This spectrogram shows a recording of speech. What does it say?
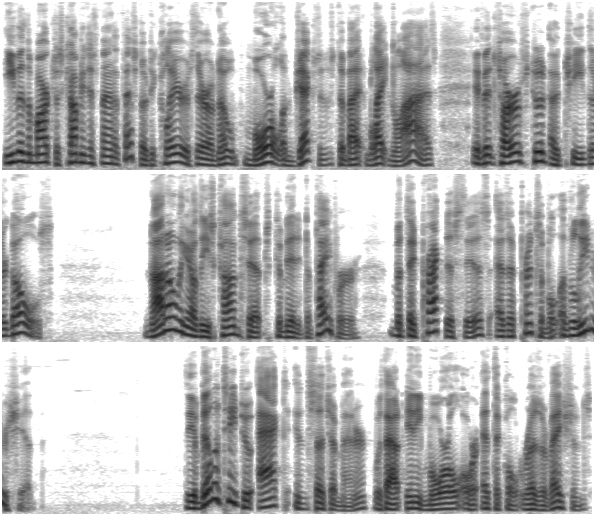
Even the Marxist Communist Manifesto declares there are no moral objections to blatant lies if it serves to achieve their goals. Not only are these concepts committed to paper, but they practice this as a principle of leadership. The ability to act in such a manner without any moral or ethical reservations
